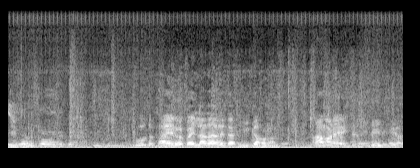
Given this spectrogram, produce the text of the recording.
ਜੀ ਸਰ। ਉਹ ਦਿਖਾਏ ਵਾ ਪਹਿਲਾਂ ਦਾ ਇਹਦਾ ਠੀਕ ਆ ਹੁਣ। ਆ ਮਾੜਾ ਇੱਧਰ ਵੀ ਦੇਖ ਗਿਆ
